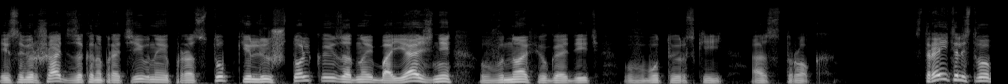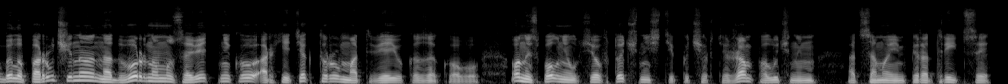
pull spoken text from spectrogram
и совершать законопротивные проступки лишь только из одной боязни вновь угодить в Бутырский острог. Строительство было поручено надворному советнику архитектору Матвею Казакову. Он исполнил все в точности по чертежам, полученным от самой императрицы,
